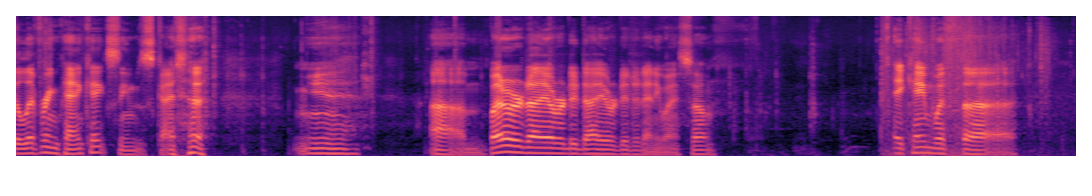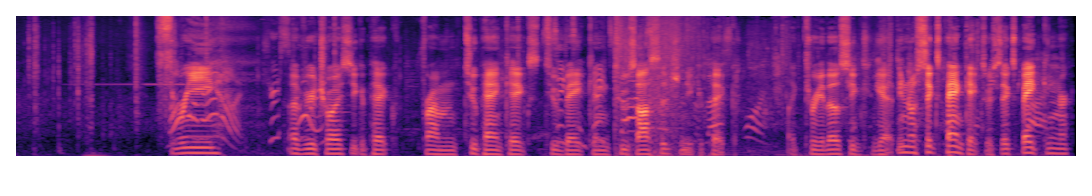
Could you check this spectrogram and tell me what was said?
delivering pancakes seems kind of yeah. Um but I ordered I ordered I ordered it anyway. So it came with uh, three of your choice. You could pick from two pancakes, two bacon, two sausage, and you could pick like three of those. So you could get you know six pancakes or six bacon or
